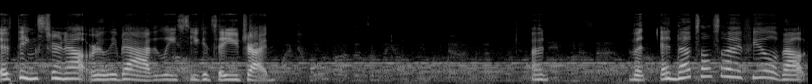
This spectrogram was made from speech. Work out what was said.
If things turn out really bad, at least you can say you tried. Uh. But and that's also how I feel about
